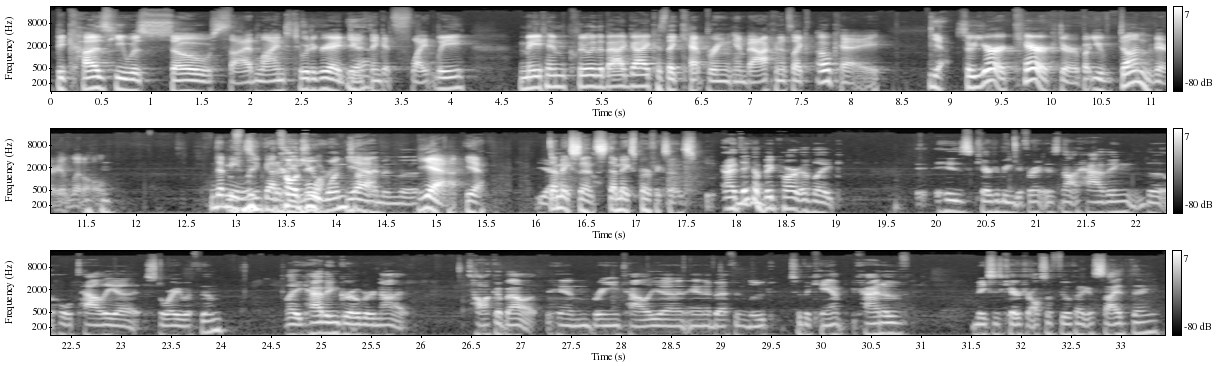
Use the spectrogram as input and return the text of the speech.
because he was so sidelined to a degree, I do Yeah. think it slightly made him clearly the bad guy because they kept bringing him back, and it's like okay, Yeah. so you're a character, but you've done very little. Mm-hmm. That means We you've got to called do you more. one Yeah. time in the yeah, Yeah. yeah. That makes sense. That makes perfect sense. I think a big part of like his character being different is not having the whole Thalia story with him, like having Grover not talk about him bringing Thalia and Annabeth and Luke to the camp kind of makes his character also feel like a side thing.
